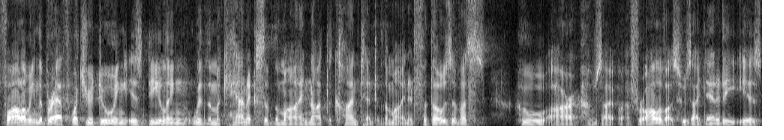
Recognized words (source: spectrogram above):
Following the breath, what you're doing is dealing with the mechanics of the mind, not the content of the mind. And for those of us who are, for all of us whose identity is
